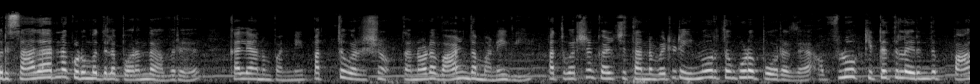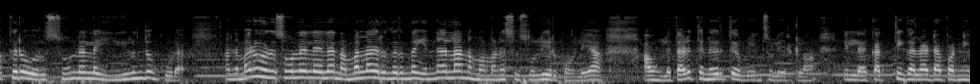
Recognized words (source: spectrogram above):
ஒரு சாதாரண குடும்பத்தில் பிறந்த அவர் கல்யாணம் பண்ணி பத்து வருஷம் தன்னோட வாழ்ந்த மனைவி பத்து வருஷம் கழித்து தன்னை விட்டுட்டு இன்னொருத்தன் கூட போகிறத அவ்வளோ கிட்டத்தில் இருந்து பார்க்குற ஒரு சூழ்நிலை இருந்தும் கூட அந்த மாதிரி ஒரு சூழ்நிலையில் நம்மலாம் இருந்திருந்தா என்னெல்லாம் நம்ம மனசு சொல்லியிருக்கோம் இல்லையா? அவங்கள தடுத்து நிறுத்து அப்படின்னு சொல்லியிருக்கலாம். இல்லை கத்தி கலாட்டா பண்ணி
